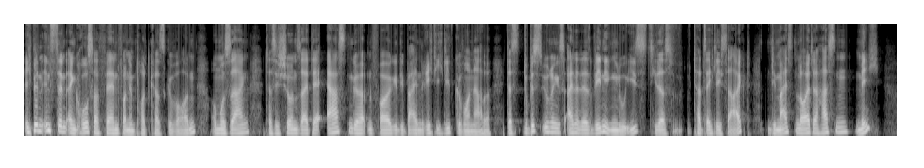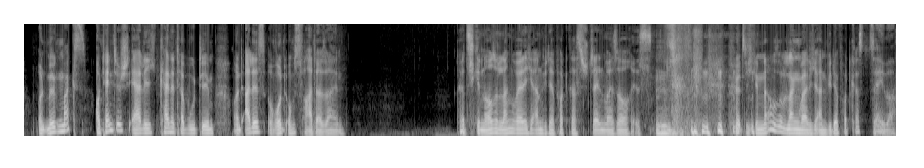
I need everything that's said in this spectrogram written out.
Ich bin instant ein großer Fan von dem Podcast geworden und muss sagen, dass ich schon seit der ersten gehörten Folge die beiden richtig lieb gewonnen habe. Das, du bist übrigens einer der wenigen, Luis, die das tatsächlich sagt. Die meisten Leute hassen mich und mögen Max. Authentisch, ehrlich, keine Tabuthemen und alles rund ums Vatersein. Hört sich genauso langweilig an, wie der Podcast stellenweise auch ist. Hört sich genauso langweilig an wie der Podcast selber.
